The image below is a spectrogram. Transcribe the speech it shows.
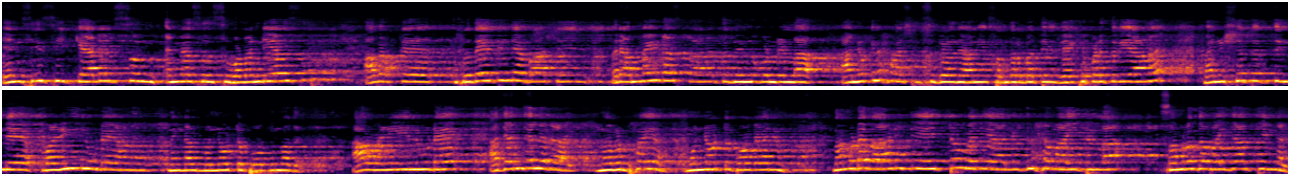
എൻ സി സി കാഡറ്റ്സും എൻ എസ് എസ് വോളണ്ടിയേഴ്സും അവർക്ക് ഹൃദയത്തിന്റെ ഭാഷയിൽ ഒരമ്മയുടെ സ്ഥാനത്ത് നിന്നുകൊണ്ടുള്ള അനുഗ്രഹാശിസുകൾ ഞാൻ ഈ സന്ദർഭത്തിൽ രേഖപ്പെടുത്തുകയാണ്. മനുഷ്യത്വത്തിന്റെ വഴിയിലൂടെയാണ് നിങ്ങൾ മുന്നോട്ട് പോകുന്നത്. ആ വഴിയിലൂടെ അചഞ്ചലരായി നിർഭയം മുന്നോട്ട് പോകാനും നമ്മുടെ നാടിന്റെ ഏറ്റവും വലിയ അനുഗ്രഹമായിട്ടുള്ള സമൃദ്ധ വൈജാത്യങ്ങൾ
